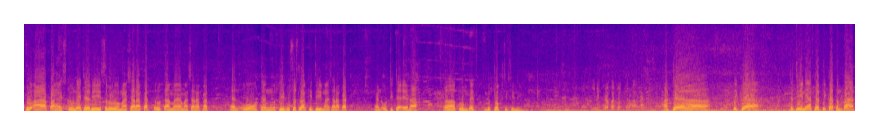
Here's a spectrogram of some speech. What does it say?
doa pangestune dari seluruh masyarakat terutama masyarakat NU dan lebih khusus lagi di masyarakat NU di daerah eh, Klumpet Gebok di sini. Ini berapa dokter Pak? ada tiga jadi ini ada tiga tempat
